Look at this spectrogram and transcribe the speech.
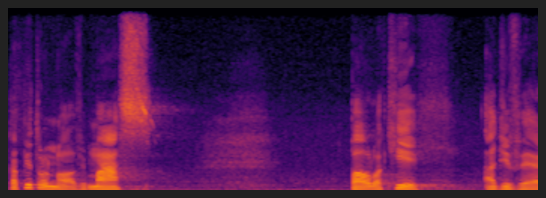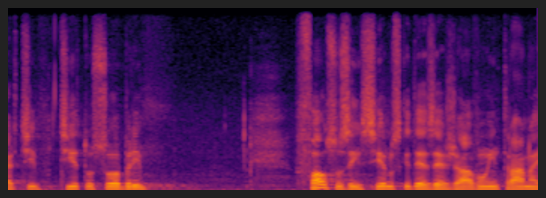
capítulo 9. Mas, Paulo aqui adverte Tito sobre falsos ensinos que desejavam entrar na,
